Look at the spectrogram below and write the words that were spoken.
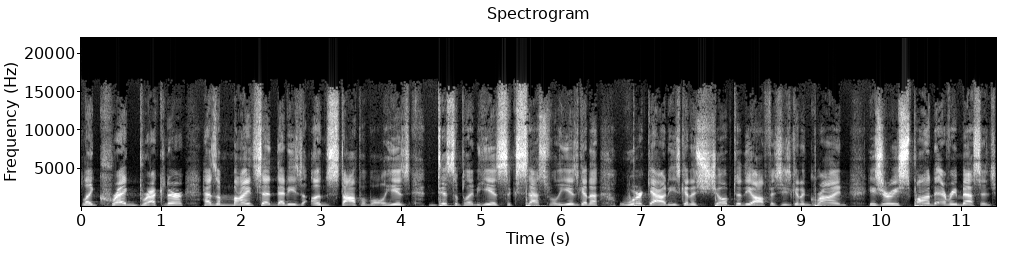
Like Craig Breckner has a mindset that he's unstoppable. He is disciplined. He is successful. He is going to work out. He's going to show up to the office. He's going to grind. He's going to respond to every message.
